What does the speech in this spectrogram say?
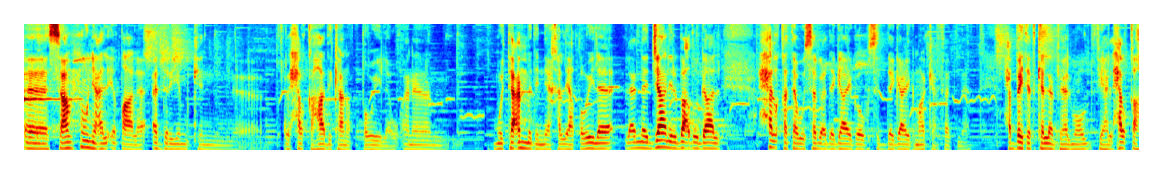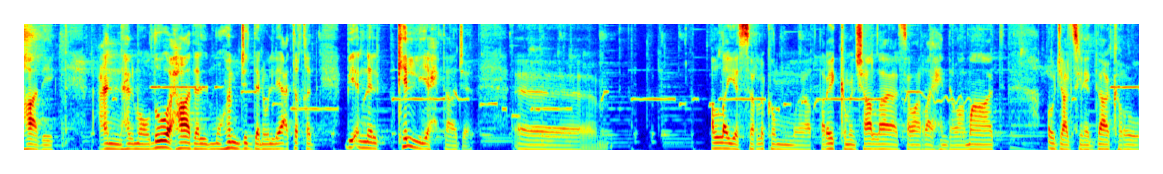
أه سامحوني على الإطالة. أدري يمكن أه الحلقة هذه كانت طويلة وأنا متعمد إني أخليها طويلة لأن جاني البعض وقال حلقة أبو سبع دقائق أو ست دقائق ما كفتنا. حبيت أتكلم في هالموضوع في هالحلقة هذه عن هالموضوع هذا المهم جدا واللي أعتقد بأن الكل يحتاجه. أه الله ييسر لكم طريقكم إن شاء الله سواء رايحين دوامات أو جالسين تذاكروا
